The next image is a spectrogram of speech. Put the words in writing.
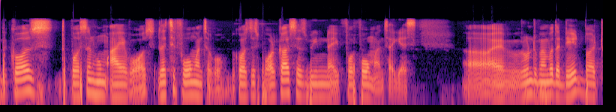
Because the person whom i was let's say four months ago because this podcast has been like for four months i guess. Uh, i don't remember the date but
